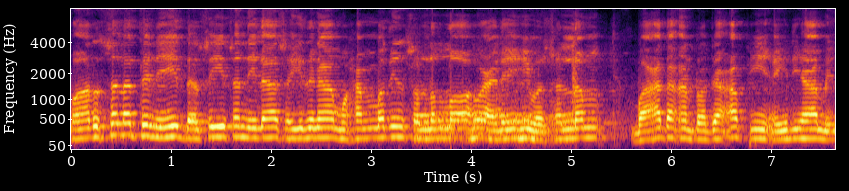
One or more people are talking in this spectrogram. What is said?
ഫർസലത്തിന് ദസീസൻ ഇല സയ്യിദിന മുഹമ്മദിൻ സല്ലല്ലാഹു അലൈഹി വസല്ലം ബാദ അൻ റജഅ ഫീ മിൻ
